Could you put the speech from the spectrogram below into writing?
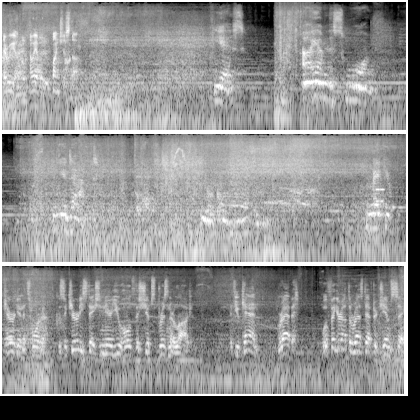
There we go. Now we have a bunch of stuff. Yes. I am the swarm. We adapt. Your queen listens. Make you... Kerrigan, it's Horner. The security station near you holds the ship's prisoner log. If you can, grab it. We'll figure out the rest after Jim's safe.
